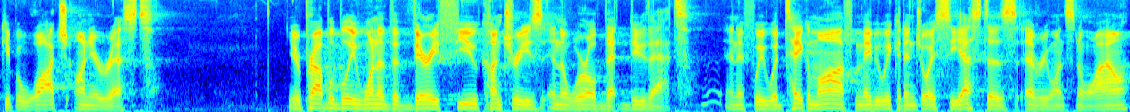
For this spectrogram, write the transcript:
keep a watch on your wrist? You're probably one of the very few countries in the world that do that. And if we would take them off, maybe we could enjoy siestas every once in a while,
